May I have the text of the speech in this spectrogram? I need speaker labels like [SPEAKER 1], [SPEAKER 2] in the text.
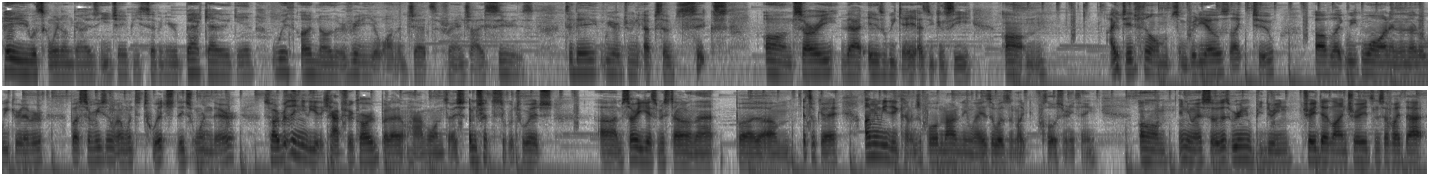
[SPEAKER 1] Hey, what's going on guys? EJB7 here, back at it again with another video on the Jets franchise series. Today, we are doing episode 6. Um, sorry that is week 8, as you can see. Um, I did film some videos, like two, of like week 1 and another week or whatever. But some reason when I went to Twitch, they just weren't there. So I really need to get a capture card, but I don't have one, so I, am just going to stick with Twitch. Uh, I'm sorry you guys missed out on that, but um, it's okay. I mean, we did kind of just blow them out anyways. It wasn't like close or anything. Um, anyway, so this we're gonna be doing trade deadline trades and stuff like that,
